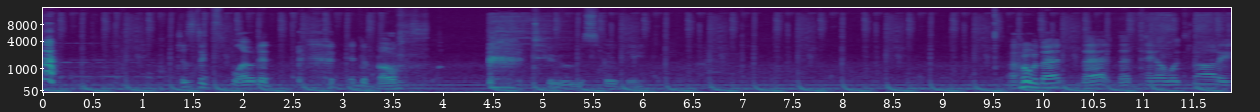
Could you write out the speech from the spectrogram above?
Just exploded into bones. Too spooky. Oh, that that that tail looks naughty.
